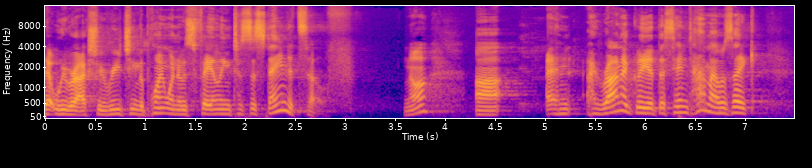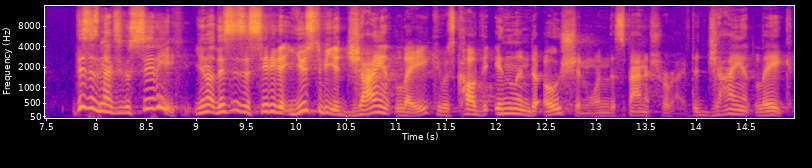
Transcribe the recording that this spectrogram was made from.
that we were actually reaching the point when it was failing to sustain itself. No? Uh, and ironically, at the same time, I was like, this is Mexico City. You know, this is a city that used to be a giant lake. It was called the Inland Ocean when the Spanish arrived, a giant lake.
